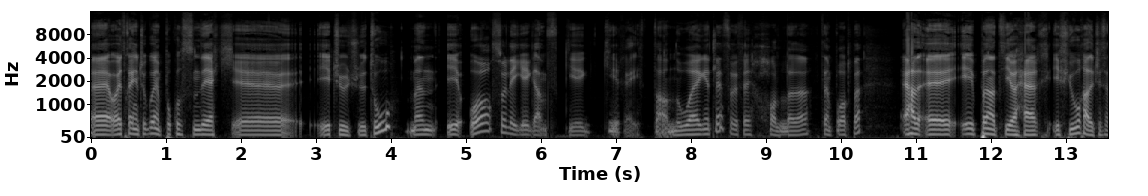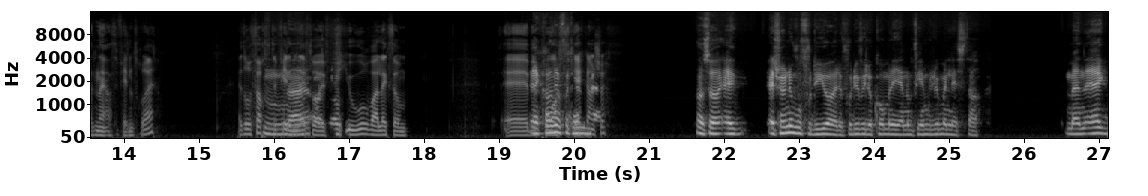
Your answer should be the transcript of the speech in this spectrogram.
Eh, og jeg trenger ikke gå inn på hvordan det gikk eh, i 2022, men i år så ligger jeg ganske greit an nå, egentlig. Så hvis jeg holder det tempoet oppe hadde, eh, i, På denne tida her i fjor hadde jeg ikke sett den eneste film, tror jeg. Jeg tror første Mm, filmen jeg så i altså- fjor, var liksom eh, Jeg kan jo fortelle- kanskje. Altså, jeg, jeg skjønner hvorfor du gjør det, for du vil jo komme deg gjennom filmklubben-lista. Men jeg,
